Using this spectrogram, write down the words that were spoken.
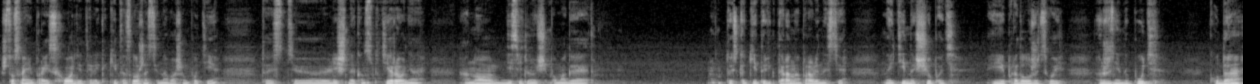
что с вами происходит или какие-то сложности на вашем пути. То есть э, личное консультирование, оно действительно очень помогает. То есть какие-то вектора направленности найти, нащупать и продолжить свой жизненный путь. Куда?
